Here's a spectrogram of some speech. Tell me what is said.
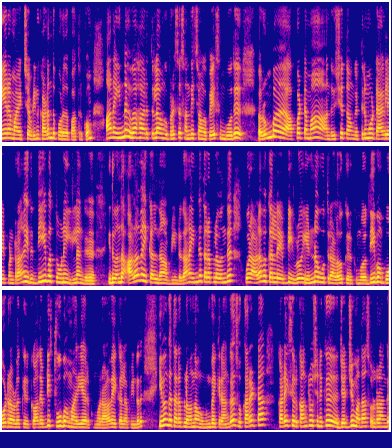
நேரம் ஆயிடுச்சு அப்படின்னு கடந்து போறதை பார்த்துருக்கோம். ஆனால் இந்த விவகாரத்தில் அவங்க பிரஸ்ஸை சந்திச்சு அவங்க பேசும்போது ரொம்ப அப்பட்டமாக அந்த விஷயத்தை அவங்க திரும்பவும் டேக்லேட் பண்ணுறாங்க இது தீபத்தூணே இல்லைங்க. இது வந்து அளவைக்கல் தான் அப்படின்றது. ஆனால் இந்த தரப்பில் வந்து ஒரு அளவுக்கல்ல எப்படி இவ்வளோ எண்ணெய் ஊற்றுற அளவுக்கு இருக்குமோ தீபம் போடுற அளவுக்கு இருக்கும் அது எப்படி தூப மாதிரியா இருக்கும் ஒரு அளவைக்கல் அப்படின்றது இவங்க தரப்பில் வந்து அவங்க முன்வைக்கிறாங்க. ஸோ கரெக்டாக கடைசி ஒரு கன்க்ளூஷனுக்கு ஜட்ஜும் அதான் சொல்கிறாங்க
